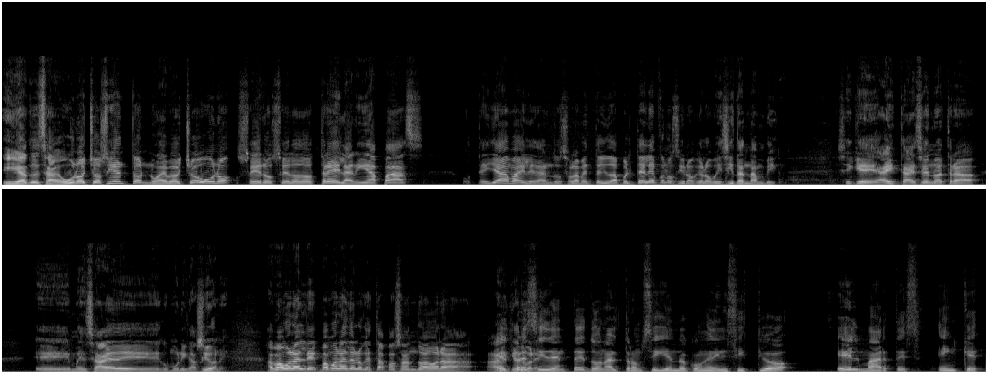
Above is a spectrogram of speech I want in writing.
Y ya tú sabes, 1-800-981-0023, la línea Paz. Usted llama y le dan solamente ayuda por teléfono, sino que lo visitan también. Así que ahí está. Ese es nuestro eh, mensaje de comunicaciones. Ah, vamos, a hablar de, vamos a de lo que está pasando ahora. el presidente Donald Trump, siguiendo con él, insistió el martes en que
